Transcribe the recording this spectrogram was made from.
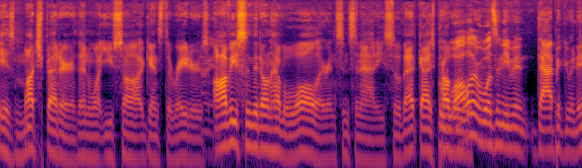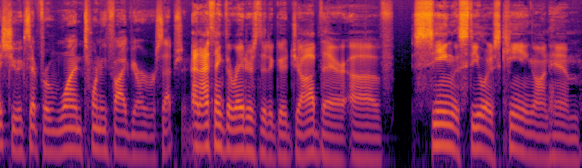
is much better than what you saw against the Raiders. Oh, yeah. Obviously, they don't have a Waller in Cincinnati, so that guy's probably. But Waller wasn't even that big of an issue, except for one 25 yard reception. And I think the Raiders did a good job there of seeing the Steelers keying on him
